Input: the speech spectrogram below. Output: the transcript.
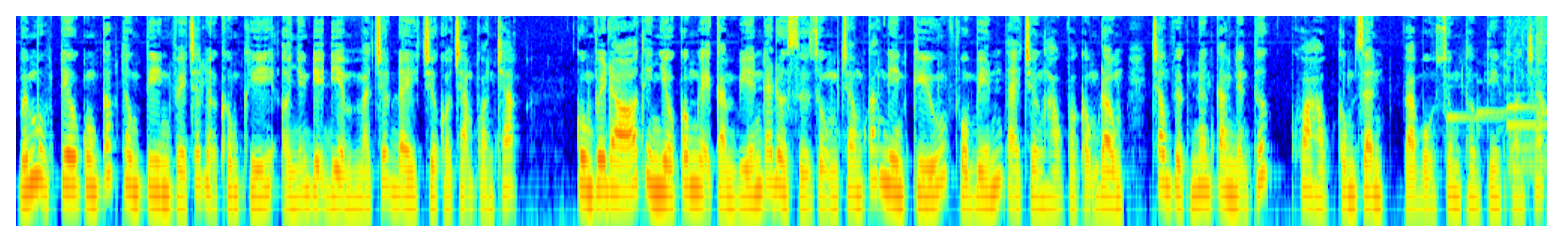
với mục tiêu cung cấp thông tin về chất lượng không khí ở những địa điểm mà trước đây chưa có trạm quan trắc. Cùng với đó thì nhiều công nghệ cảm biến đã được sử dụng trong các nghiên cứu phổ biến tại trường học và cộng đồng trong việc nâng cao nhận thức, khoa học công dân và bổ sung thông tin quan trắc.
